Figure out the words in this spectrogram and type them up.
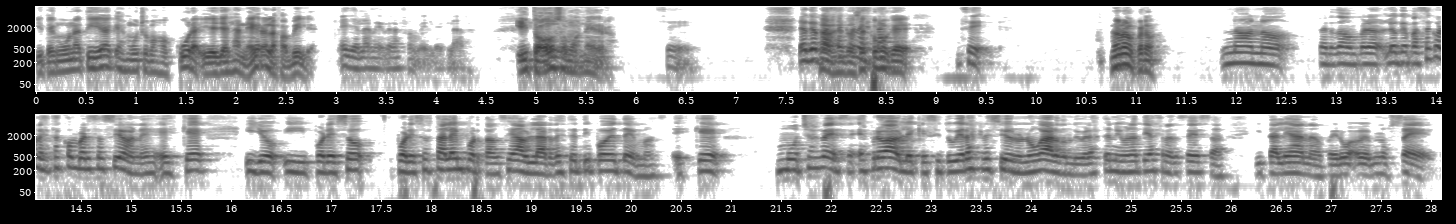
y tengo una tía que es mucho más oscura y ella es la negra de la familia. Ella es la negra de la familia, claro. Y todos somos negros. Sí. Lo que pasa Entonces como que... Sí. No, no, perdón. No, no, perdón, pero lo que pasa con estas conversaciones es que, y yo, y por eso por eso está la importancia de hablar de este tipo de temas, es que muchas veces es probable que si tú hubieras crecido en un hogar donde hubieras tenido una tía francesa, italiana, pero eh, no sé,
